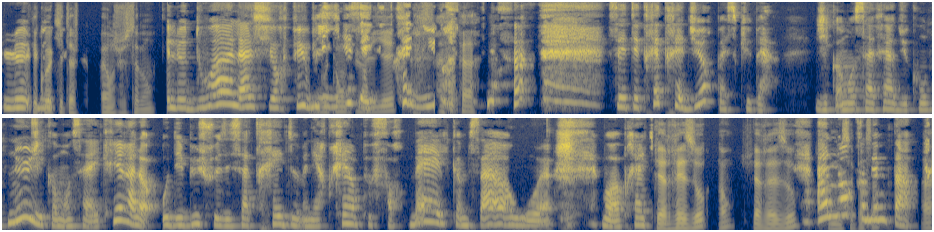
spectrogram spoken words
le, c'est quoi qui t'a fait peur justement? Le doigt là sur publier, c'était très dur. ça a été très très dur parce que bah j'ai commencé à faire du contenu, j'ai commencé à écrire. Alors au début, je faisais ça très de manière très un peu formelle comme ça. Ou euh, bon après. Cher réseau, non? Cher réseau? Ah non, quand même pas. Ah.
